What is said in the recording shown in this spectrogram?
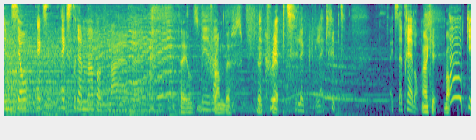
Émission ex- extrêmement populaire. euh, Tales Des from the, The Crypt. Le, la crypte. Fait que c'était très bon. OK. Bon. OK.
